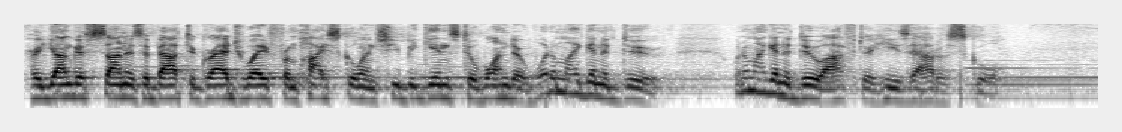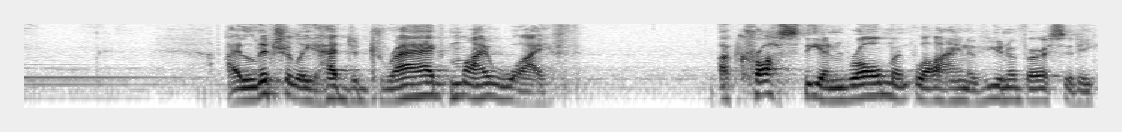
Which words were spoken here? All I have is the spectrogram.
Her youngest son is about to graduate from high school, and she begins to wonder what am I going to do? What am I going to do after he's out of school? I literally had to drag my wife across the enrollment line of university.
